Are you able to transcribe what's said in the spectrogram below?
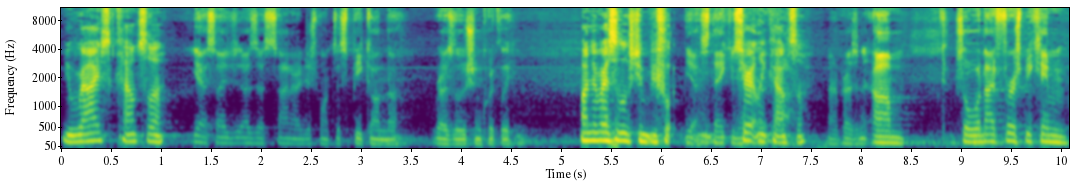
you rise, Councilor, Yes, I, as a signer, I just want to speak on the resolution quickly. on the resolution before. Yes, thank you. Madam Certainly, Pre- uh, Councilor. Madam President. Um, so when I first became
